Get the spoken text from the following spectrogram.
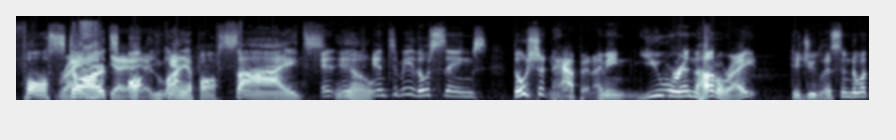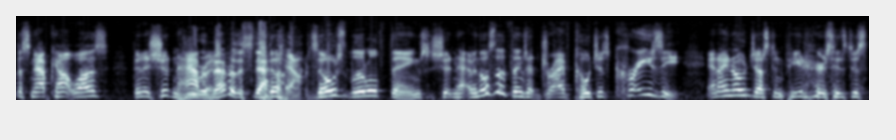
false Right. starts, Yeah, yeah, yeah, you line up off sides. And, you and, know, and to me, those things, those shouldn't happen. I mean, you were in the huddle, right? Did you listen to what the snap count was? Then it shouldn't you happen. remember the snap Tho- count. Those little things shouldn't happen. Those are the things that drive coaches crazy. And I know Justin Peters is just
